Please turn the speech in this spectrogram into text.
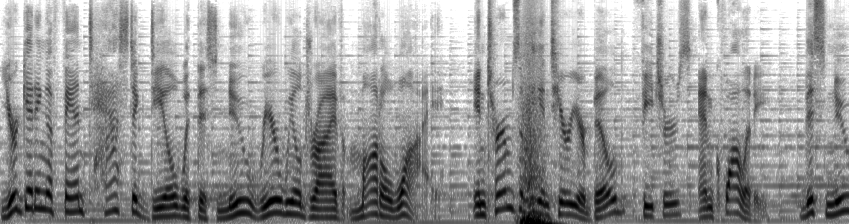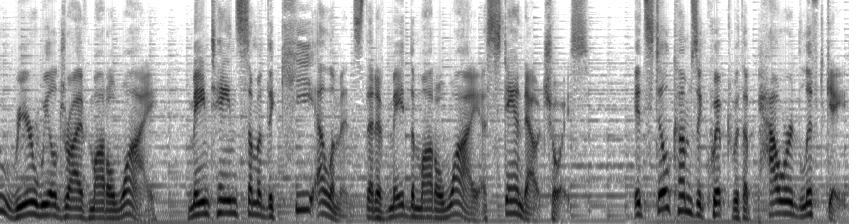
you're getting a fantastic deal with this new rear-wheel drive Model Y. In terms of the interior build, features, and quality, this new rear-wheel drive Model Y maintains some of the key elements that have made the Model Y a standout choice. It still comes equipped with a powered liftgate,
